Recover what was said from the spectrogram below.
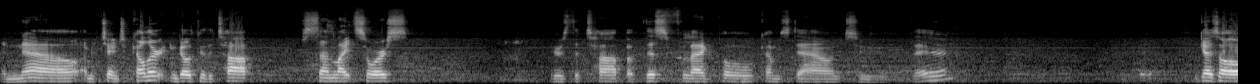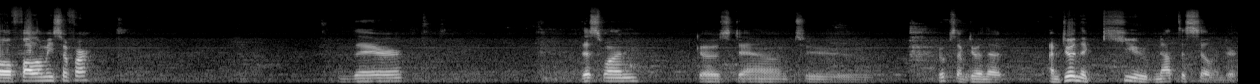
And now I'm going to change the color and go through the top sunlight source. Here's the top of this flagpole comes down to there. You guys all follow me so far? There. This one goes down to Oops, I'm doing the I'm doing the cube, not the cylinder.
